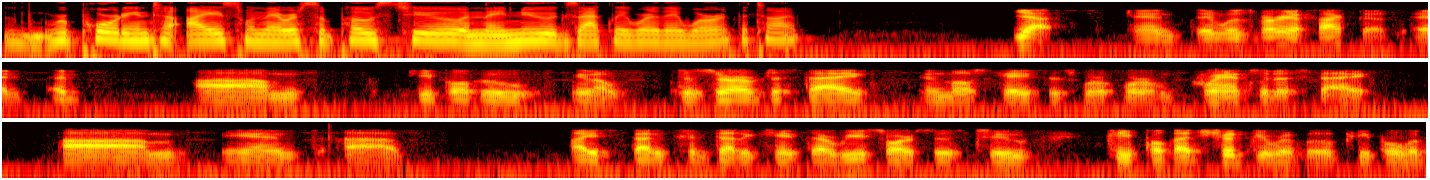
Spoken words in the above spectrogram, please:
reporting to ICE when they were supposed to, and they knew exactly where they were at the time. Yes, and it was very effective. And, and um, people who you know deserved to stay, in most cases, were, were granted a stay. Um, and uh, ICE then could dedicate their resources to people that should be removed, people with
